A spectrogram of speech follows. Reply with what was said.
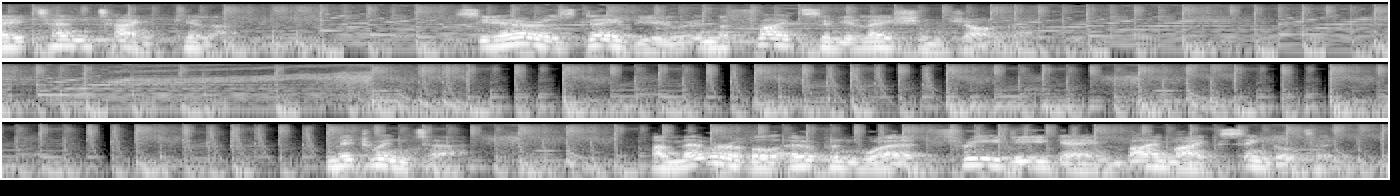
A-10 Tank Killer. Sierra's debut in the flight simulation genre. Midwinter. A memorable open-world 3D game by Mike Singleton.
